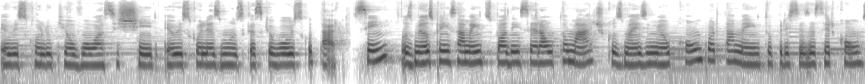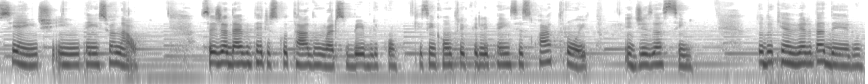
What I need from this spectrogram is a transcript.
eu escolho o que eu vou assistir, eu escolho as músicas que eu vou escutar. Sim, os meus pensamentos podem ser automáticos, mas o meu comportamento precisa ser consciente e intencional. Você já deve ter escutado um verso bíblico que se encontra em Filipenses 4:8 e diz assim: Tudo que é verdadeiro,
